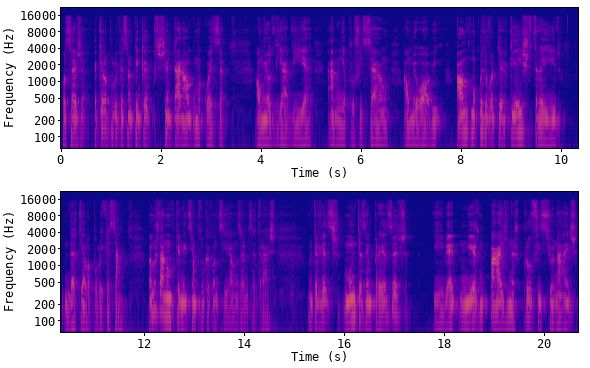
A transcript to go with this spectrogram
Ou seja, aquela publicação tem que acrescentar alguma coisa ao meu dia a dia, à minha profissão, ao meu hobby. Alguma coisa eu vou ter que extrair daquela publicação. Vamos dar um pequeno exemplo do que acontecia há uns anos atrás. Muitas vezes, muitas empresas e mesmo páginas profissionais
